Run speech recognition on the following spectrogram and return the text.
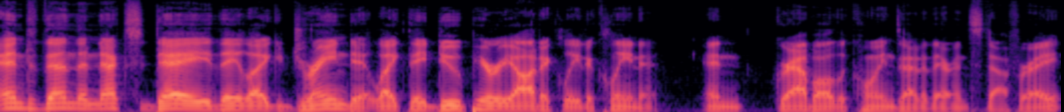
and then the next day they like drained it like they do periodically to clean it and grab all the coins out of there and stuff, right?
